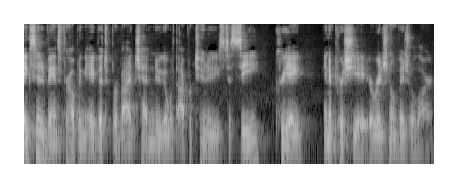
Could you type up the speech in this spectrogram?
Thanks in advance for helping Ava to provide Chattanooga with opportunities to see, create, and appreciate original visual art.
